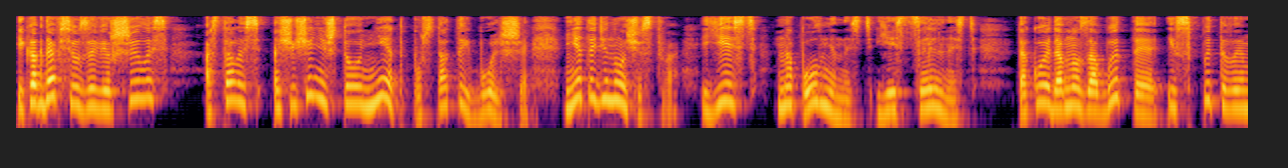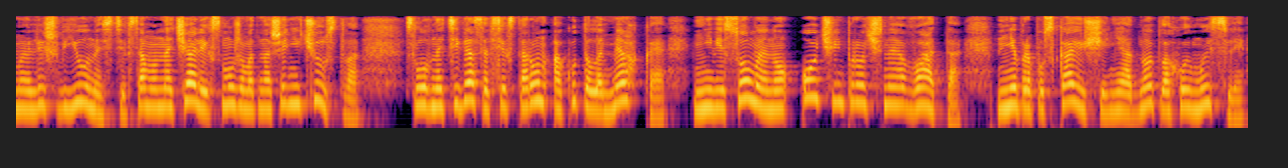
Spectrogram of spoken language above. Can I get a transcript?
И когда все завершилось, осталось ощущение, что нет пустоты больше, нет одиночества, есть наполненность, есть цельность, такое давно забытое, испытываемое лишь в юности, в самом начале их с мужем отношений чувства, словно тебя со всех сторон окутала мягкая, невесомая, но очень прочная вата, не пропускающая ни одной плохой мысли,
